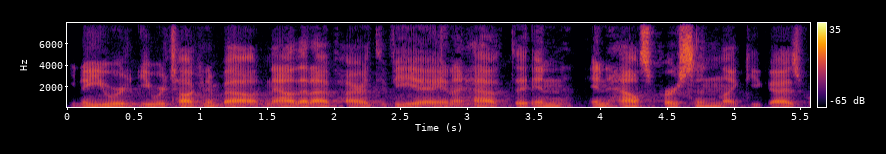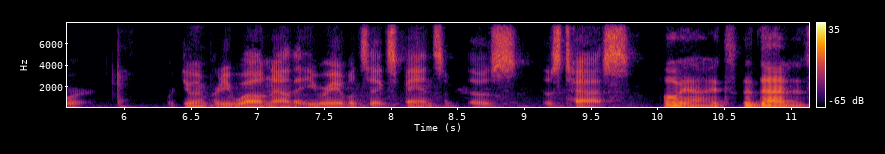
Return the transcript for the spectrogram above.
you know you were you were talking about now that I've hired the VA and I have the in in house person like you guys were were doing pretty well now that you were able to expand some of those those tasks. Oh yeah, it's that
